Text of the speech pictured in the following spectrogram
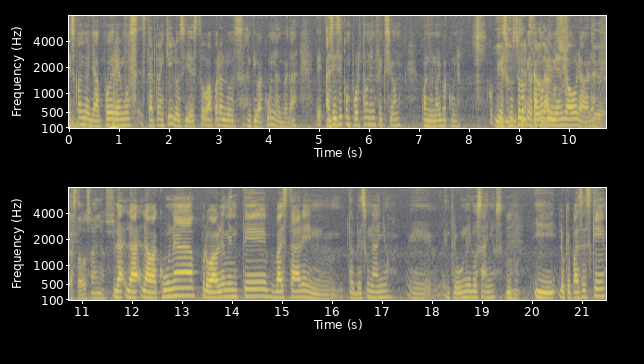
es cuando ya podremos estar tranquilos y esto va para los antivacunas, ¿verdad? así se comporta una infección cuando no hay vacuna. es justo lo que estamos viviendo ahora, ¿verdad? hasta dos años. La, la, la vacuna probablemente va a estar en tal vez un año, eh, entre uno y dos años. Y lo que pasa es que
